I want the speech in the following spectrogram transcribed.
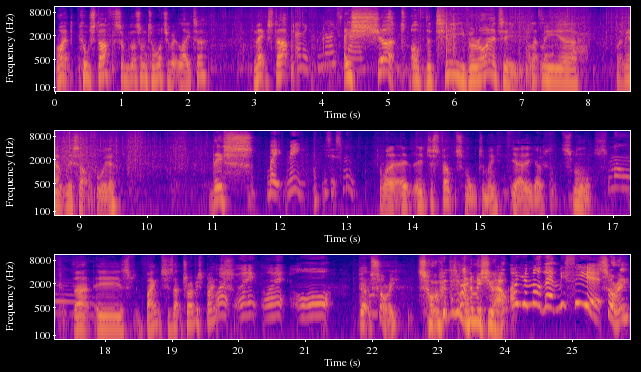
Right, cool stuff. So we've got something to watch a bit later. Next up, a nice a shirt of the tea variety. Let me uh, let me open this up for you. This Wait, me. Is it small? well, it, it just felt small to me. Yeah, there you go, small. Small. That is Banks. Is that Travis Banks? Wait, wait, wait. Oh. Uh, sorry, sorry. I didn't mean to miss you out. Oh, you're not letting me see it. Sorry.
